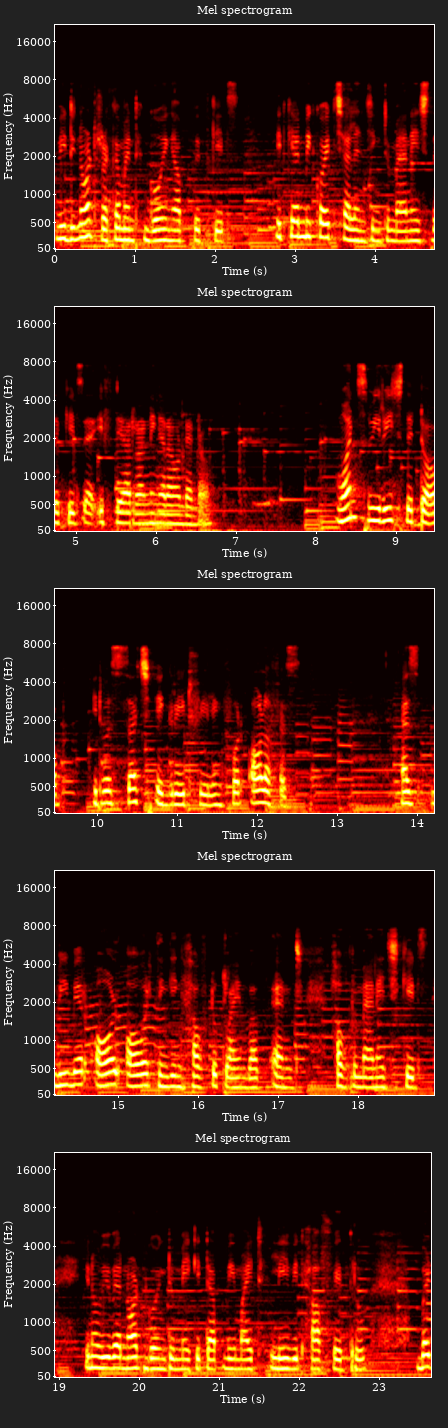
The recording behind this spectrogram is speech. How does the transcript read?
We do not recommend going up with kids. It can be quite challenging to manage the kids uh, if they are running around and all. Once we reached the top, it was such a great feeling for all of us as we were all overthinking how to climb up and how to manage kids. You know we were not going to make it up. We might leave it halfway through. But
